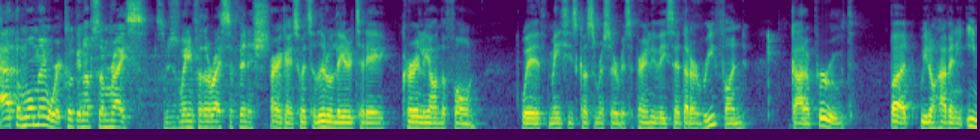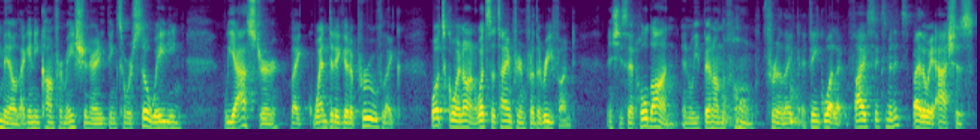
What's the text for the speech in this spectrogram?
at the moment, we're cooking up some rice. So we're just waiting for the rice to finish. Alright guys, so it's a little later today. Currently on the phone with Macy's customer service. Apparently they said that our refund got approved, but we don't have any email, like any confirmation or anything. So we're still waiting. We asked her, like, when did it get approved? Like, what's going on? What's the time frame for the refund? And she said, hold on. And we've been on the phone for like, I think, what, like five, six minutes? By the way, Ash is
